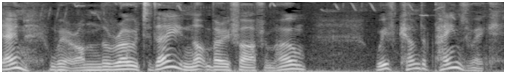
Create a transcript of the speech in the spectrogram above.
Again. We're on the road today, not very far from home. We've come to Painswick.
